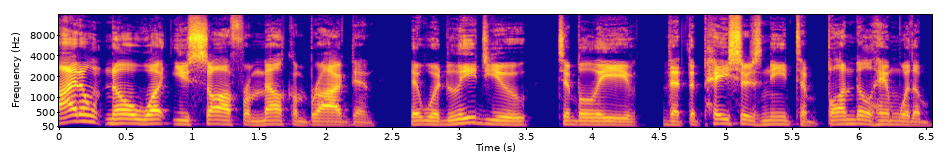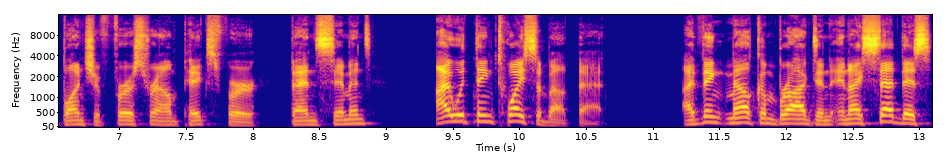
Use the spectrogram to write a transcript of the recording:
I don't know what you saw from Malcolm Brogdon that would lead you to believe that the Pacers need to bundle him with a bunch of first round picks for Ben Simmons. I would think twice about that. I think Malcolm Brogdon, and I said this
